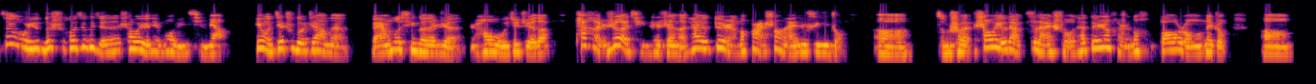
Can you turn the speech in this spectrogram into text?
所以我有的时候就会觉得稍微有点莫名其妙，因为我接触过这样的白羊座性格的人，然后我就觉得他很热情是真的，他就对人的话上来就是一种呃，怎么说，稍微有点自来熟，他对任何人都很包容那种，嗯，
